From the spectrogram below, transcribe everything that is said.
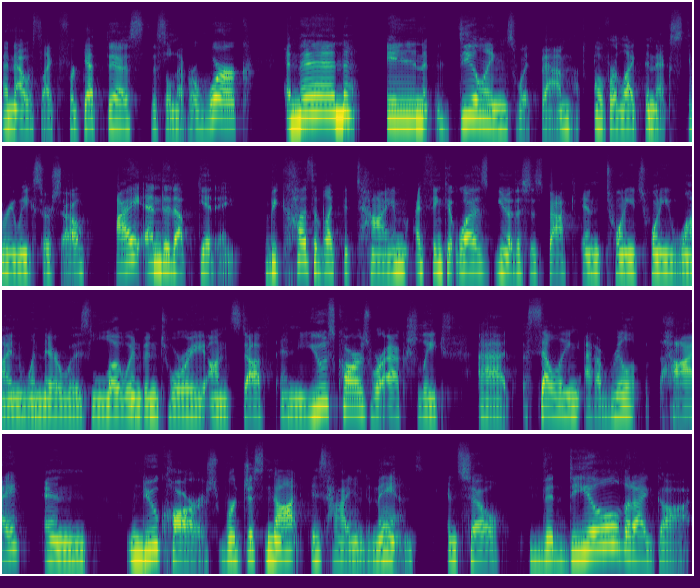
And I was like, forget this, this will never work. And then in dealings with them over like the next three weeks or so, I ended up getting because of like the time, I think it was, you know, this is back in 2021 when there was low inventory on stuff and used cars were actually at selling at a real high. And new cars were just not as high in demand. And so the deal that I got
